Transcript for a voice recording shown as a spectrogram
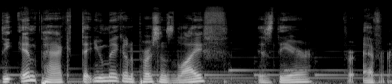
The impact that you make on a person's life is there forever.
